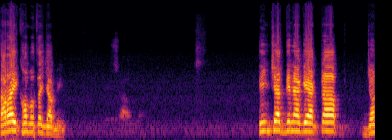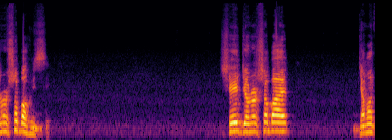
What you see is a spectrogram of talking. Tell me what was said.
তারাই ক্ষমতায় যাবে। তিন চার দিন আগে একটা জনসভা হয়েছে। সেই জনসভায় জামাত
